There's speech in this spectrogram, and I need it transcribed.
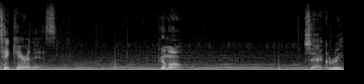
Take care of this. Come on. Zachary?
